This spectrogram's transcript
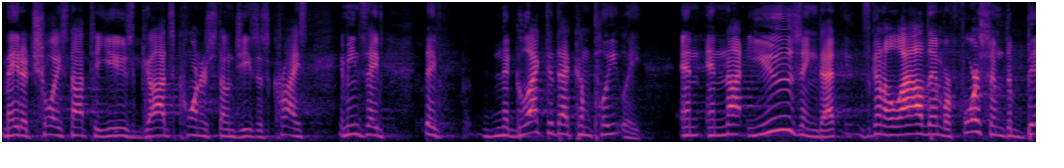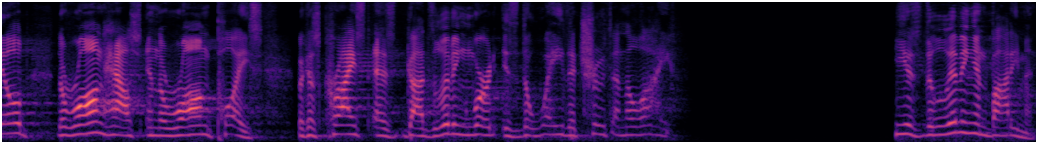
made a choice not to use God's cornerstone, Jesus Christ. It means they've, they've neglected that completely. And, and not using that is going to allow them or force them to build the wrong house in the wrong place because Christ, as God's living word, is the way, the truth, and the life. He is the living embodiment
